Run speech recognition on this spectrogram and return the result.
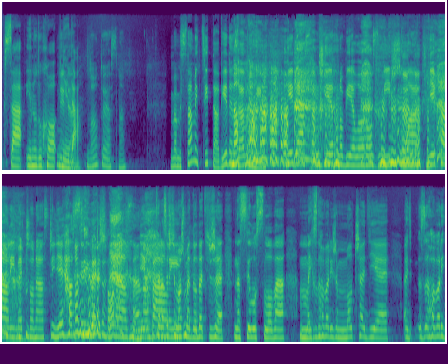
sa jednoducho nedá. nedá. No, to je jasné. Máme samý citát, jeden no. za druhým. Nedá sa čierno-bielo rozmýšľať, nepálime, čo nás, či nehasíme, čo nás no, nepáli. Teraz ešte môžeme dodať, že na silu slova, ich hovorí, že mlčať je hovoriť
